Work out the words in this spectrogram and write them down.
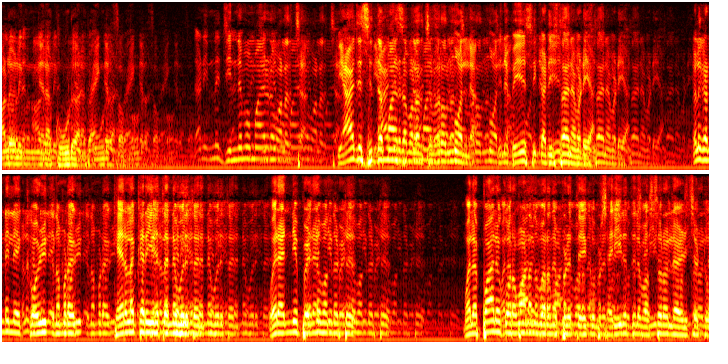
ആളുകൾ ഇങ്ങനെ കൂടുകയാണ് ഭയങ്കര സംഭവം ഇന്ന് ജിന്നമ്മമാരുടെ വളർച്ച. വ്യാജ സിദ്ധന്മാരുടെ വളർച്ച വേറെ ഒന്നുമല്ല. ഇതിന്റെ ബേസിക് അടിസ്ഥാനം എവിടെയാണ് നിങ്ങൾ കണ്ടില്ലേ കോഴി നമ്മുടെ നമ്മുടെ കേരളക്കരയിൽ തന്നെ ഒരു തന്നെ ഒരു അന്യ പെണ്ണ് വന്നിട്ട് മുലപ്പാൽ കുറവാണെന്ന് പറഞ്ഞപ്പോഴത്തേക്കും ശരീരത്തിലെ വസ്ത്രമെല്ലാം അഴിച്ചിട്ട്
